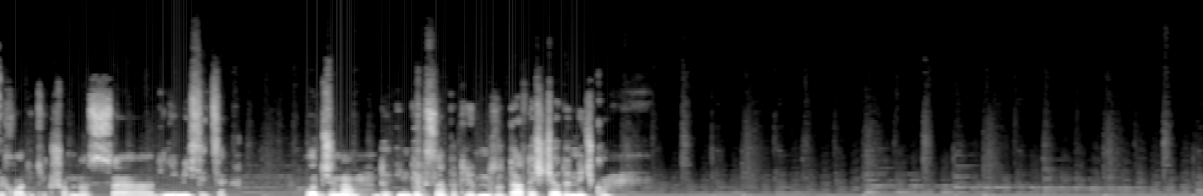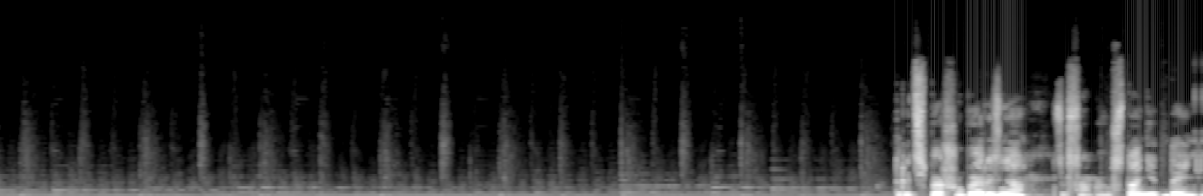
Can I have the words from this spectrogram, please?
виходить, якщо в нас е, дні місяця. Отже, нам до індекса потрібно додати ще одиничку. Тридцять березня це саме останній день.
